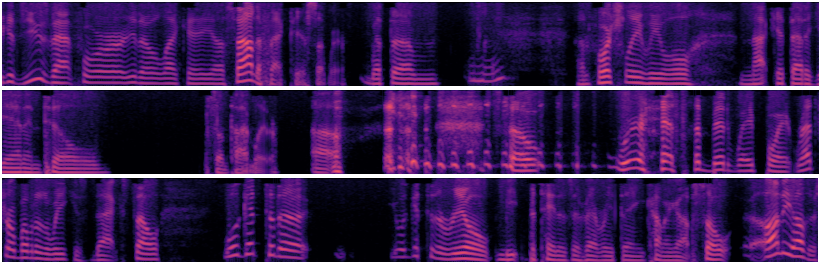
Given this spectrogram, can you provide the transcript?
We could use that for you know like a uh, sound effect here somewhere. But um, hmm unfortunately, we will not get that again until sometime later. Uh, so we're at the midway point. Retro moment of the week is next. So we'll get to the we'll get to the real meat and potatoes of everything coming up. So on the other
